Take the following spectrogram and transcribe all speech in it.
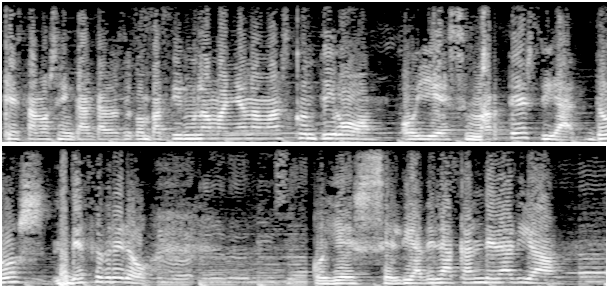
Que estamos encantados de compartir una mañana más contigo. Hoy es martes, día 2 de febrero. Hoy es el día de la Candelaria.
